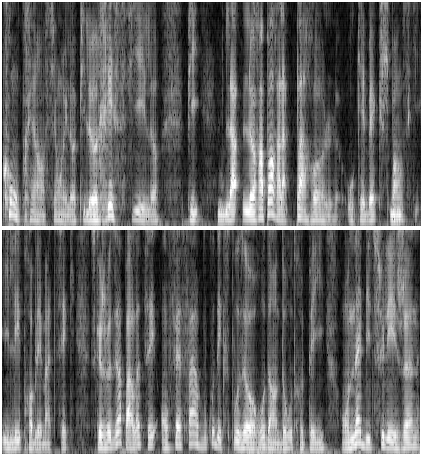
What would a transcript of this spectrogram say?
compréhension est là, puis le récit est là, puis Mm. la- le rapport à la parole au Québec, je Mm. pense qu'il est problématique. Ce que je veux dire par là, tu sais, on fait faire beaucoup d'exposés oraux dans d'autres pays. On habitue les jeunes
